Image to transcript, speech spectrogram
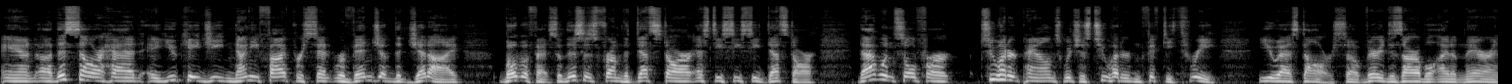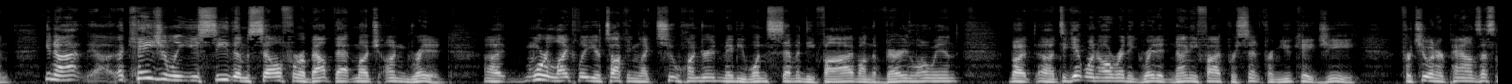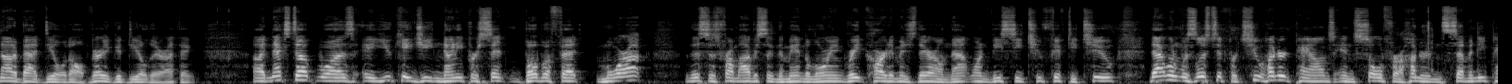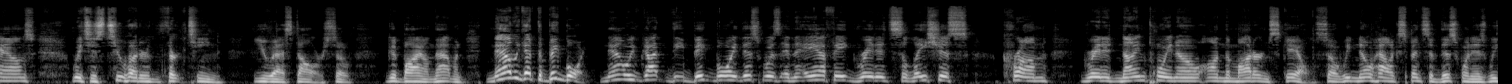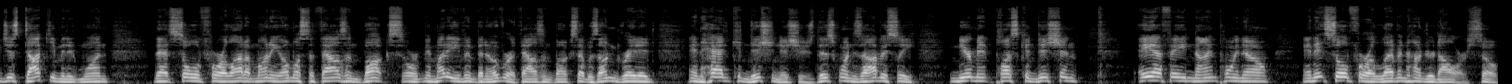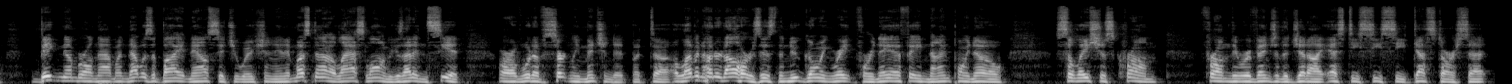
And uh, this seller had a UKG 95% Revenge of the Jedi Boba Fett. So this is from the Death Star, SDCC Death Star. That one sold for 200 pounds, which is 253 US dollars. So very desirable item there. And, you know, occasionally you see them sell for about that much ungraded. Uh, more likely you're talking like 200, maybe 175 on the very low end. But uh, to get one already graded 95% from UKG for 200 pounds, that's not a bad deal at all. Very good deal there, I think. Uh, next up was a UKG 90% Boba Fett Morak. This is from, obviously, The Mandalorian. Great card image there on that one, VC252. That one was listed for 200 pounds and sold for 170 pounds, which is 213 US dollars. So good buy on that one. Now we got the big boy. Now we've got the big boy. This was an AFA graded Salacious Crumb graded 9.0 on the modern scale. So we know how expensive this one is. We just documented one that sold for a lot of money, almost a thousand bucks, or it might have even been over a thousand bucks that was ungraded and had condition issues. This one is obviously near mint plus condition, AFA 9.0, and it sold for $1,100. So big number on that one. That was a buy it now situation, and it must not have last long because I didn't see it or I would have certainly mentioned it. But uh, $1,100 is the new going rate for an AFA 9.0 Salacious Crumb from the Revenge of the Jedi SDCC Death Star set.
